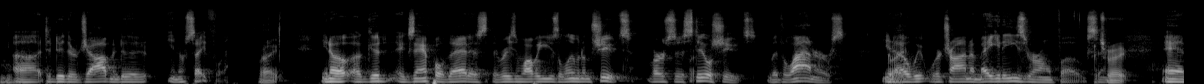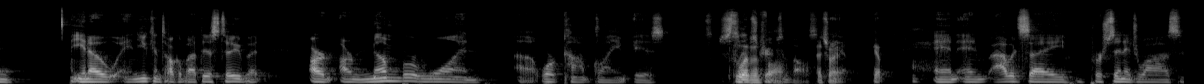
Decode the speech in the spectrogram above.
mm-hmm. uh, to do their job and do it you know safely. Right. You know, a good example of that is the reason why we use aluminum chutes versus steel chutes with liners. You right. know, we, are trying to make it easier on folks. That's and, right. And you know, and you can talk about this too, but our our number one uh, work comp claim is slip, and, fall. and falls. That's right. Yep. yep. And and I would say percentage wise,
